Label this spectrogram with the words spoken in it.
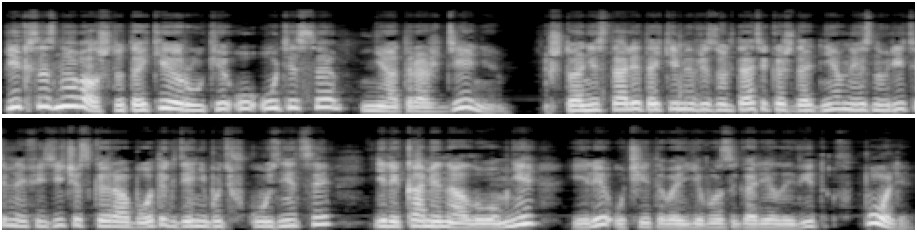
Пик сознавал, что такие руки у Утиса не от рождения что они стали такими в результате каждодневной изнурительной физической работы где-нибудь в кузнице или каменоломне, или, учитывая его загорелый вид, в поле.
